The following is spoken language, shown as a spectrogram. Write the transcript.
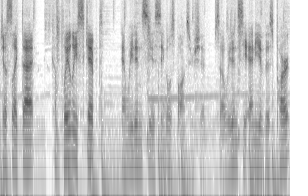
Just like that, completely skipped, and we didn't see a single sponsorship. So we didn't see any of this part,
